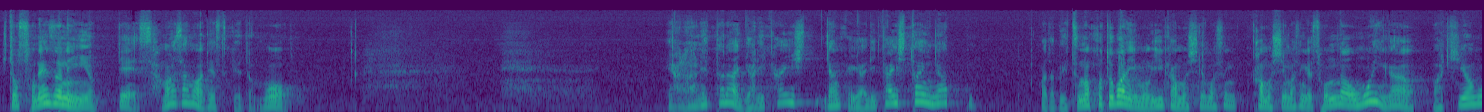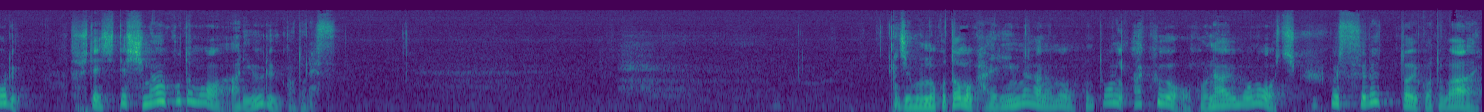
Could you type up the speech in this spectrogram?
人それぞれによって様々ですけれどもやられたらやり返しなんかやり返したいな。また別の言葉にもいいかもしれませんかもしれませんけどそんな思いが湧き起こる。そしてしてしまうこともあり得ることです。自分のことも顧みながらも本当に悪を行うものを祝福するということは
